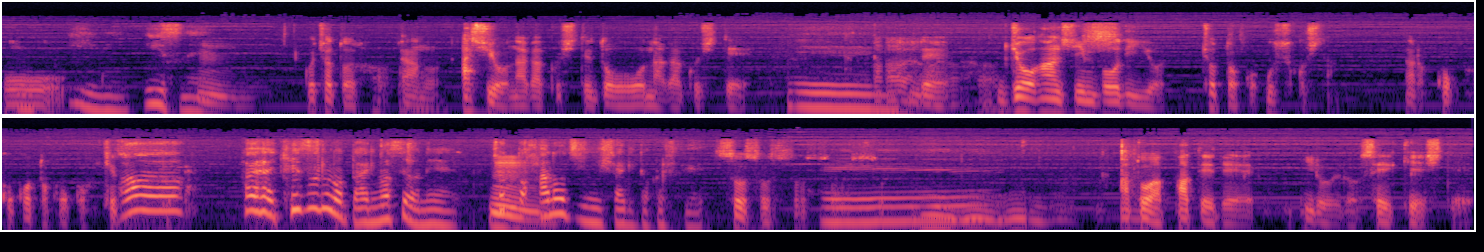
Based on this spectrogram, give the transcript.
こいいね。いいですね。うん。これちょっと、あの、足を長くして、胴を長くして、えーう、はいで上半身ボディをちょっとこう薄くした。だからこ、こことここ削って。あはいはい。削るのってありますよね。ちょっとハの字にしたりとかして。そうそうそうそう。えあとはパテでいろいろ成形して、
